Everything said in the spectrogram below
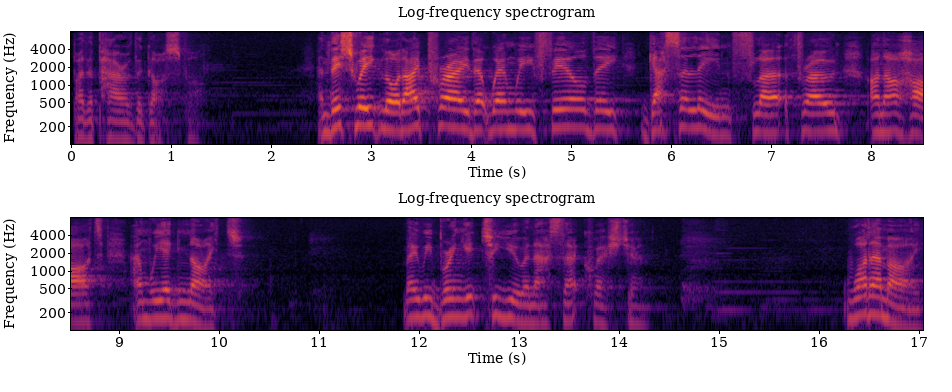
by the power of the gospel. And this week, Lord, I pray that when we feel the gasoline thrown on our heart and we ignite, may we bring it to you and ask that question What am I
